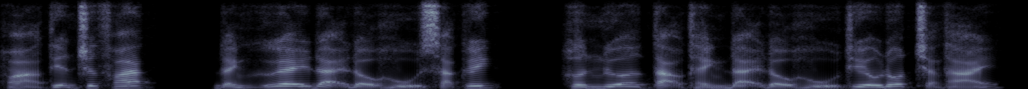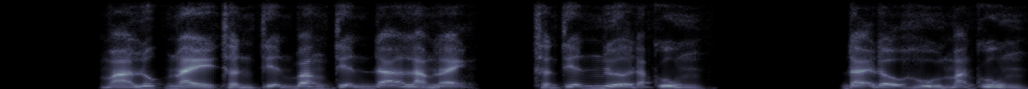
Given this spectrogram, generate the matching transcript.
hỏa tiễn trước phát, đánh gây đại đậu hủ xạ kích, hơn nữa tạo thành đại đậu hủ thiêu đốt trạng thái. Mà lúc này thần tiễn băng tiễn đã làm lạnh, thần tiễn nửa đáp cung. Đại đậu hủ mãn cung.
